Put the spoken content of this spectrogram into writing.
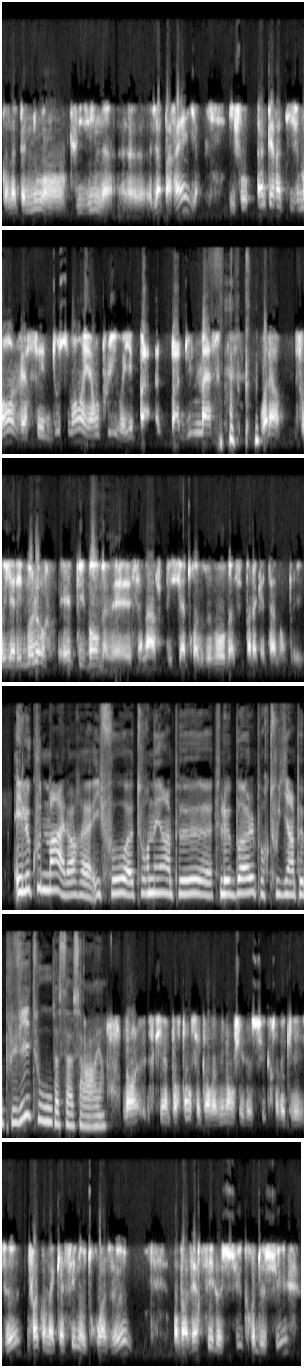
qu'on appelle nous en cuisine euh, pareil, il faut impérativement verser doucement et en pluie. Vous voyez, pas, pas d'une masse. voilà, il faut y aller mollo. Et puis bon, ben, ça marche. Puis s'il y a trois grumeaux, ben, c'est pas la cata non plus. Et le coup de main, alors, euh, il faut euh, tourner un peu euh, le bol pour touiller un peu plus vite ou ça, ça sert à rien? Non, ce qui est important, c'est qu'on va mélanger le sucre avec les œufs. Une fois qu'on a cassé nos trois œufs, on va verser le sucre dessus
